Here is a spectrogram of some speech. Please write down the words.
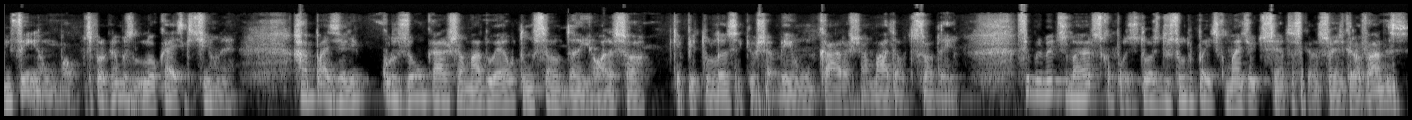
enfim, os programas locais que tinham, né? Rapaz, ali cruzou um cara chamado Elton Saldanha, olha só que petulância que eu chamei um cara chamado Elton Saldanha. Simplesmente os maiores compositores do sul do país, com mais de 800 canções gravadas,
